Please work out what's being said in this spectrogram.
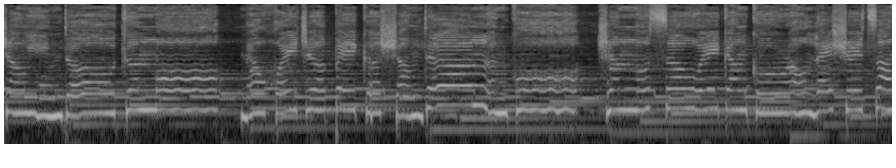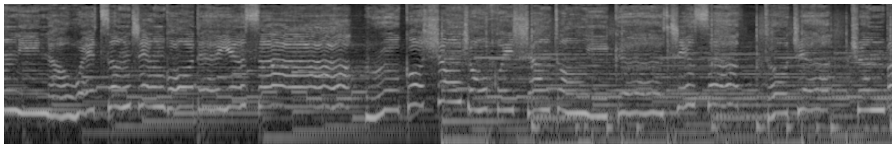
声音都吞没，描绘着被割伤的轮廓。沉默色未干枯让，泪水藏匿那未曾见过的颜色。如果胸中回响同一个景色，透着纯白。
